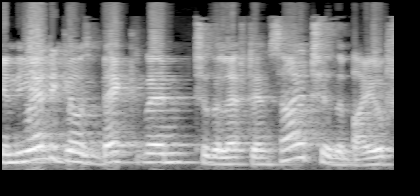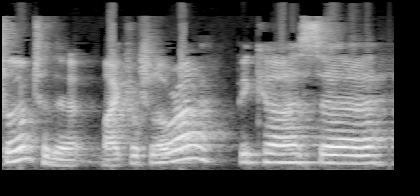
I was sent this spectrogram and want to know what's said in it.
in the end, it goes back then to the left-hand side, to the biofilm, to the microflora, because uh,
